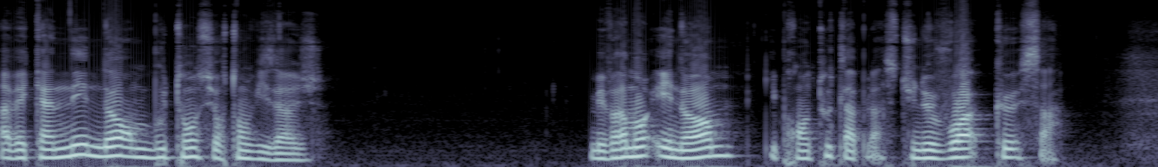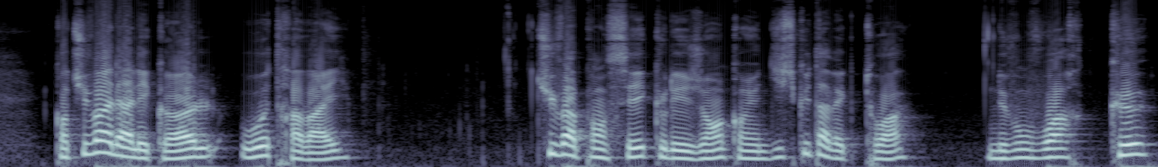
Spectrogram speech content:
avec un énorme bouton sur ton visage. Mais vraiment énorme, il prend toute la place. Tu ne vois que ça. Quand tu vas aller à l'école ou au travail, tu vas penser que les gens, quand ils discutent avec toi, ne vont voir que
